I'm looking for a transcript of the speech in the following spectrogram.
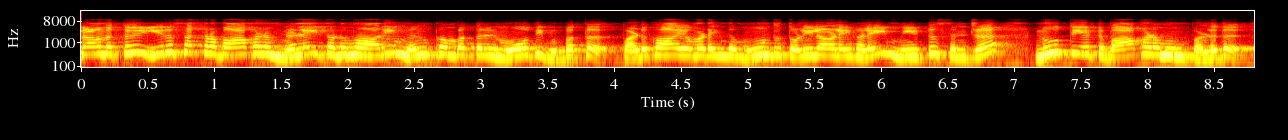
இருசக்கர வாகனம் நிலை தடுமாறி மின்கம்பத்தில் மோதி விபத்து. படுகாயமடைந்த மூன்று தொழிலாளிகளை மீட்டு சென்ற நூத்தி எட்டு வாகனமும் பழுது.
